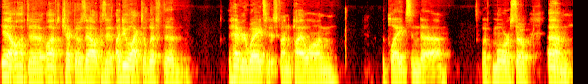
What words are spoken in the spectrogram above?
Yeah, I'll have to I'll have to check those out because I do like to lift the the heavier weights. It is fun to pile on the plates and uh, lift more. So um,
